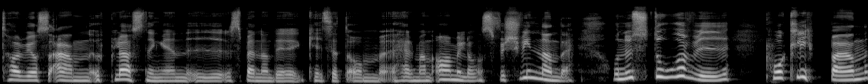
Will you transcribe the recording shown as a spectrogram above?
tar vi oss an upplösningen i det spännande caset om Herman Amilons försvinnande. Och nu står vi på klippan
